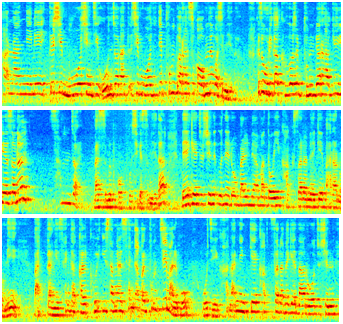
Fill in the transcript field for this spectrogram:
하나님의 뜻이 무엇인지 온전한 뜻이 무엇인지 분별할 수가 없는 것입니다. 그래서 우리가 그것을 분별하기 위해서는 3절 말씀을 보- 보시겠습니다. 내게 주신 은혜로 말미암아 너희 각 사람에게 말하노니 마땅히 생각할 그 이상의 생각을 품지 말고 오직 하나님께 각 사람에게 나누어 주신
